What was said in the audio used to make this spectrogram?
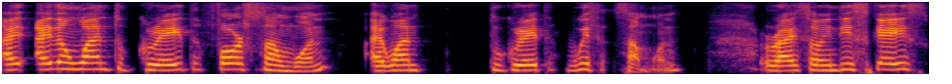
I, I don't want to create for someone. I want to create with someone, right? So in this case,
